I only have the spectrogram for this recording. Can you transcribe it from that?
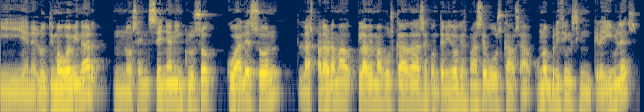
Y en el último webinar nos enseñan incluso cuáles son las palabras clave más buscadas, el contenido que más se busca, o sea, unos briefings increíbles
